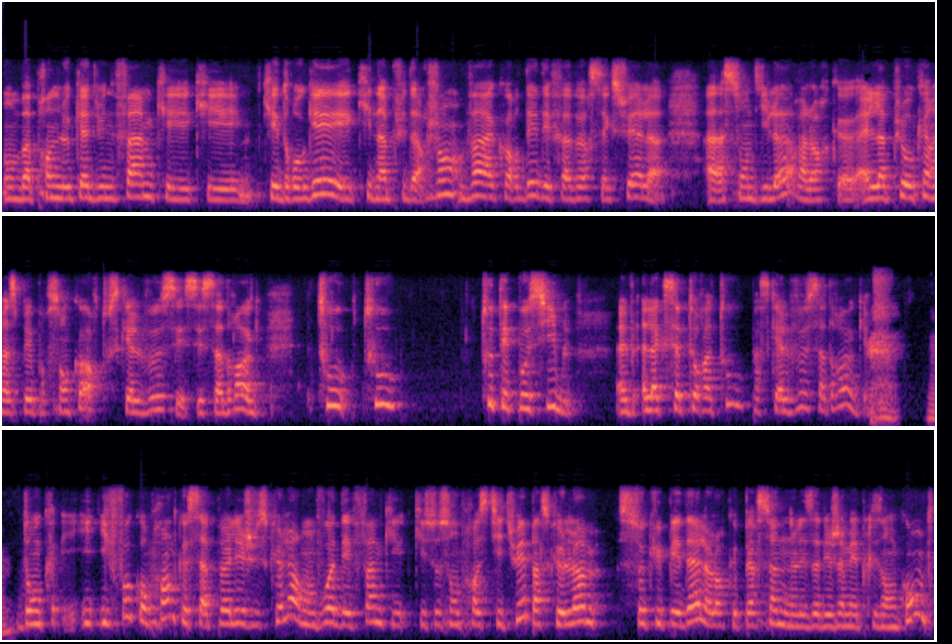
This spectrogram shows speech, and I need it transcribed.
on va prendre le cas d'une femme qui est, qui, est, qui est, droguée et qui n'a plus d'argent, va accorder des faveurs sexuelles à, son dealer alors qu'elle n'a plus aucun respect pour son corps. Tout ce qu'elle veut, c'est sa drogue. Tout, tout, tout est possible. Elle, acceptera tout parce qu'elle veut sa drogue. Donc, il faut comprendre que ça peut aller jusque-là. On voit des femmes qui, qui se sont prostituées parce que l'homme s'occupait d'elles alors que personne ne les avait jamais prises en compte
